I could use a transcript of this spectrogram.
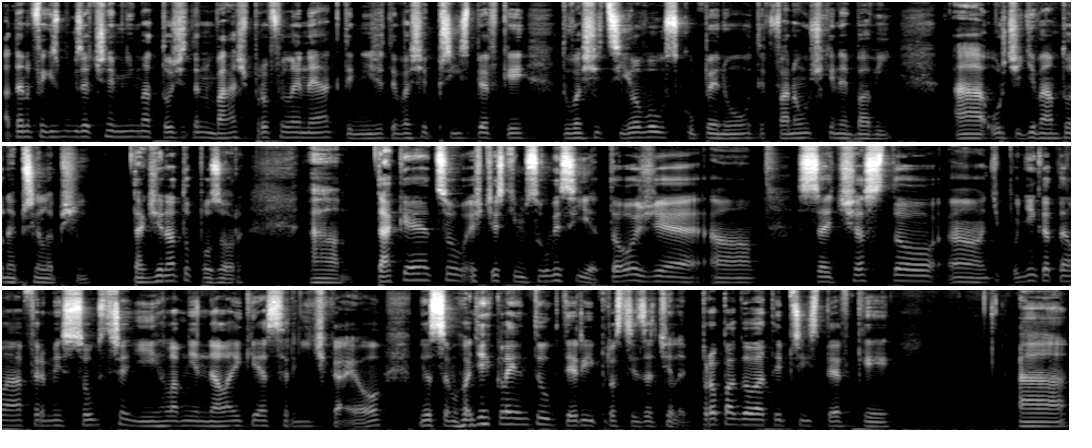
A ten Facebook začne vnímat to, že ten váš profil je neaktivní, že ty vaše příspěvky, tu vaši cílovou skupinu, ty fanoušky nebaví a určitě vám to nepřilepší. Takže na to pozor. A také, co ještě s tím souvisí, je to, že se často ti podnikatelé a firmy soustředí hlavně na lajky a srdíčka. Jo? Měl jsem hodně klientů, kteří prostě začali propagovat ty příspěvky, a,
